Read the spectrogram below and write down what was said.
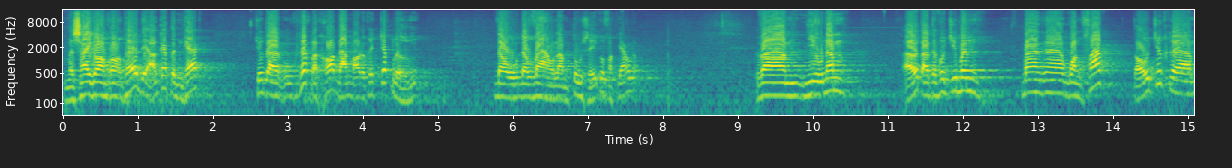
Mà Sài Gòn còn thế thì ở các tỉnh khác chúng ta cũng rất là khó đảm bảo được cái chất lượng đầu đầu vào làm tu sĩ của Phật giáo lắm. Và nhiều năm ở tại thành phố Hồ Chí Minh ban uh, Hoàng Pháp tổ chức uh,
